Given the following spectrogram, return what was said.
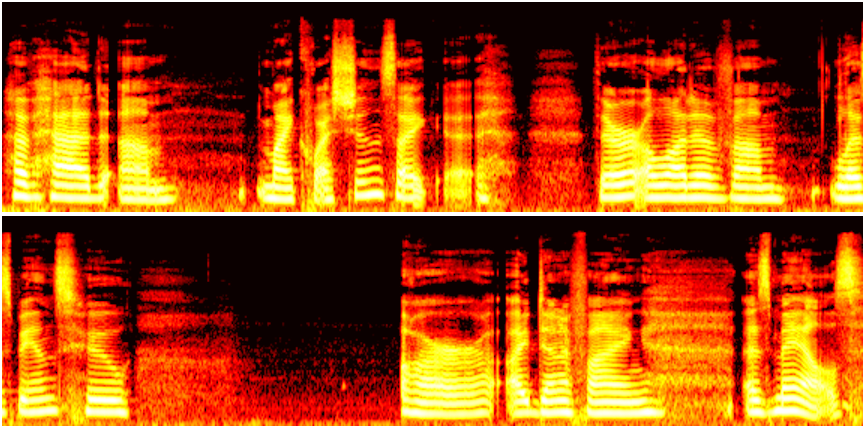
have had um, my questions. Like, uh, there are a lot of um, lesbians who are identifying as males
